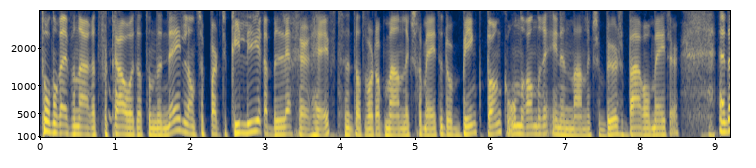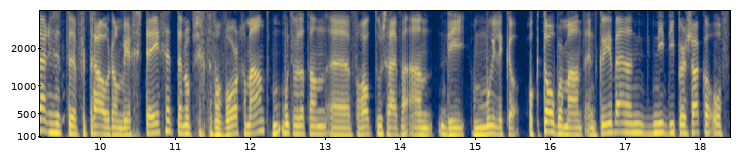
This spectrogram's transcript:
Toch nog even naar het vertrouwen dat dan de Nederlandse particuliere belegger heeft. Dat wordt ook maandelijks gemeten door Bink Bank, onder andere in een maandelijkse beursbarometer. En daar is het eh, vertrouwen dan weer gestegen ten opzichte van vorige maand. Moeten we dat dan uh, vooral toeschrijven aan die moeilijke oktobermaand? En kun je bijna niet dieper zakken? Of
